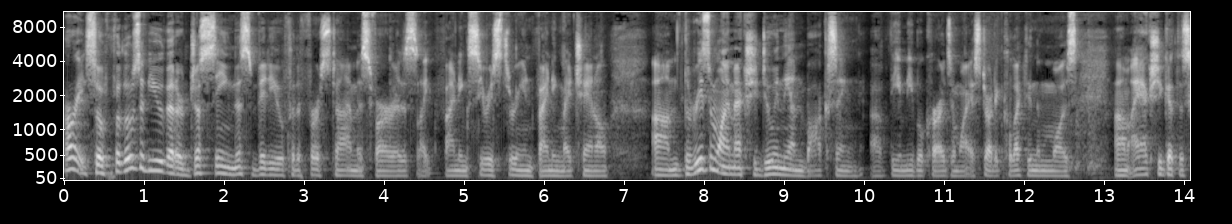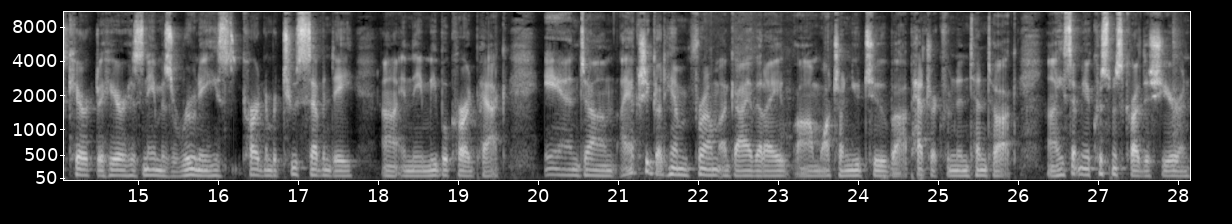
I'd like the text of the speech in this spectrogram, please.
All right, so for those of you that are just seeing this video for the first time as far as like finding Series 3 and finding my channel, um, the reason why I'm actually doing the unboxing of the Amiibo cards and why I started collecting them was um, I actually got this character here. His name is Rooney. He's card number 270 uh, in the Amiibo card pack. And um, I actually got him from a guy that I um, watch on YouTube, uh, Patrick from Nintendo Talk. Uh, he sent me a Christmas card this year, and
